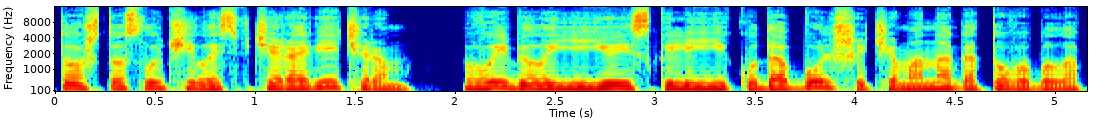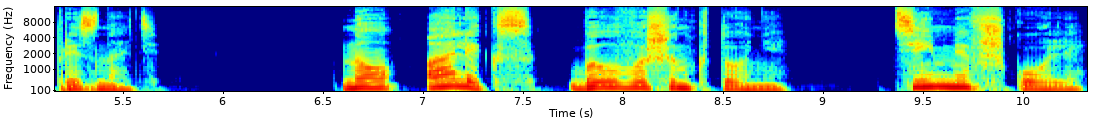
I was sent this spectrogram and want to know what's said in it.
То, что случилось вчера вечером, выбило ее из колеи куда больше, чем она готова была признать. Но Алекс был в Вашингтоне, Тимми в школе,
